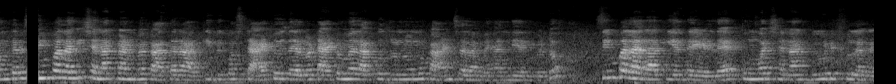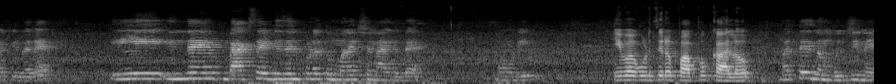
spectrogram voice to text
ಒಂಥರ ಸಿಂಪಲ್ ಆಗಿ ಚೆನ್ನಾಗಿ ಕಾಣ್ಬೇಕು ಆ ಥರ ಹಾಕಿ ಬಿಕಾಸ್ ಟ್ಯಾಟು ಇದೆ ಅಲ್ವಾ ಟ್ಯಾಟು ಮೇಲೆ ಹಾಕಿದ್ರು ಕಾಣಿಸಲ್ಲ ಮೆಹಂದಿ ಅಂದ್ಬಿಟ್ಟು. ಸಿಂಪಲ್ ಆಗಿ ಹಾಕಿ ಅಂತ ಹೇಳಿದೆ ತುಂಬ ಚೆನ್ನಾಗಿ ಬ್ಯೂಟಿಫುಲ್ ಆಗಿ ಹಾಕಿದ್ದಾರೆ. ಇಲ್ಲಿ ಹಿಂದೆ ಬ್ಯಾಕ್ ಸೈಡ್ ಡಿಸೈನ್ ಕೂಡ ತುಂಬಾನೇ ಚೆನ್ನಾಗಿದೆ. ನೋಡಿ. ಇವಾಗ ಉಡ್ತಿರೋ ಪಾಪು ಕಾಲು ಮತ್ತೆ ನಮ್ಮ ಬುಜ್ಜಿನೇ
